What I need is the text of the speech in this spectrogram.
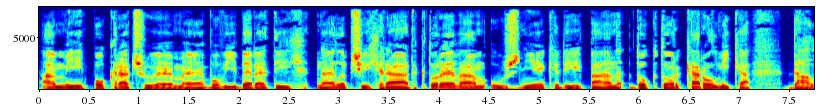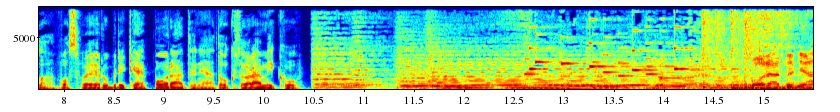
a my pokračujeme vo výbere tých najlepších rád, ktoré vám už niekedy pán doktor Karol Mika dal vo svojej rubrike Poradňa doktora Miku. Poradňa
